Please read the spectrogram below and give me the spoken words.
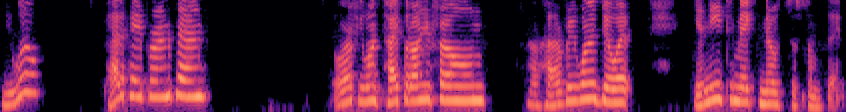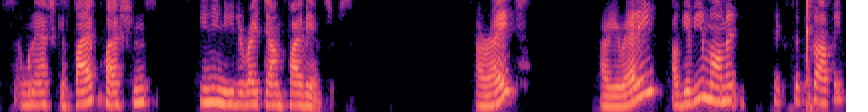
You will. Pad of paper and a pen. Or if you want to type it on your phone, or however you want to do it, you need to make notes of some things. I'm going to ask you five questions, and you need to write down five answers. All right? Are you ready? I'll give you a moment. Take a sip of coffee.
